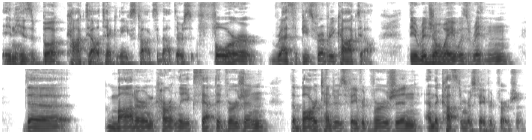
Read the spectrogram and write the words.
in his book Cocktail Techniques, talks about there's four recipes for every cocktail the original way was written, the modern, currently accepted version, the bartender's favorite version, and the customer's favorite version.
